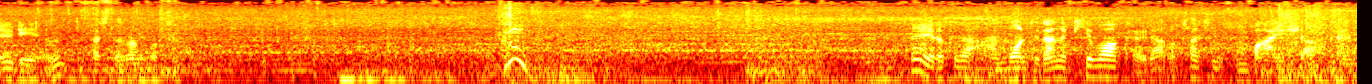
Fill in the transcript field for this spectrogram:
Oh dear, pressed the wrong button. Hmm. Hey, look at that, I'm wanted, and a QR code, that looks like something from Bioshock, and...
